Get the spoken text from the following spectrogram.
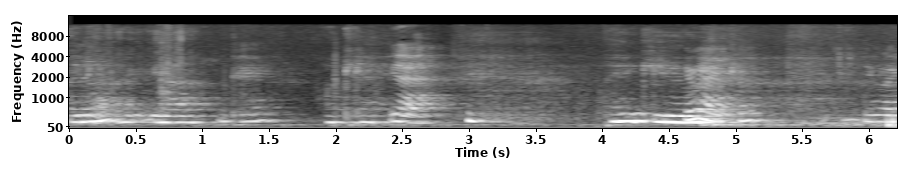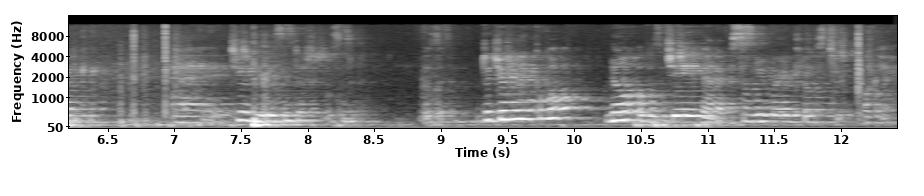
I don't, yeah, Okay. Okay. Yeah. Thank you. You're welcome. You're welcome. Uh, Julie, isn't it? Wasn't it? Was it? Did your hand go up? No, it was Jay then. Somebody very close to you. Okay.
